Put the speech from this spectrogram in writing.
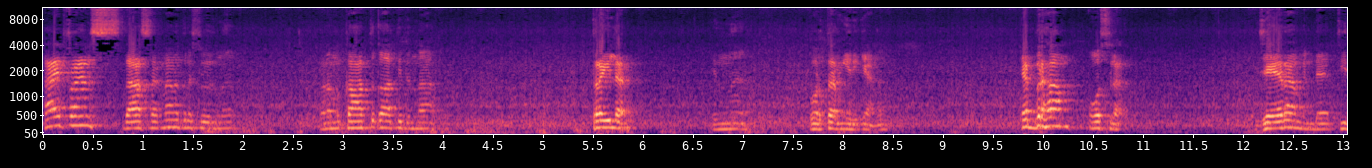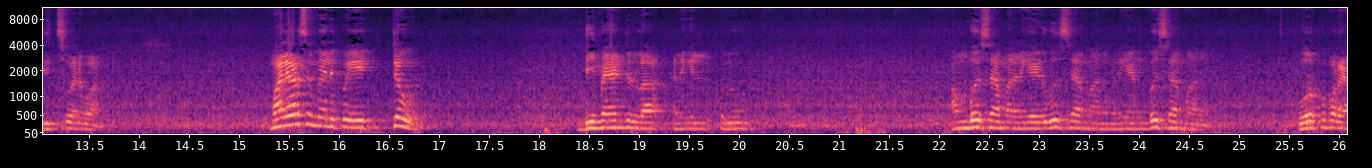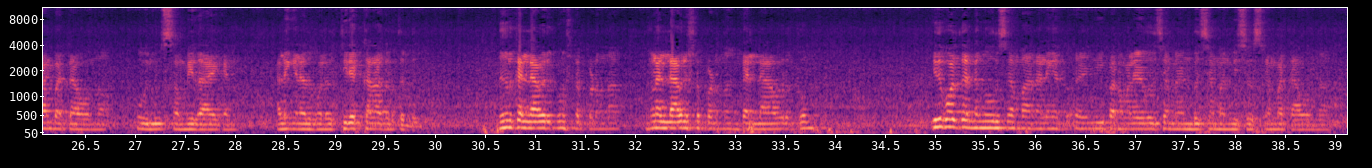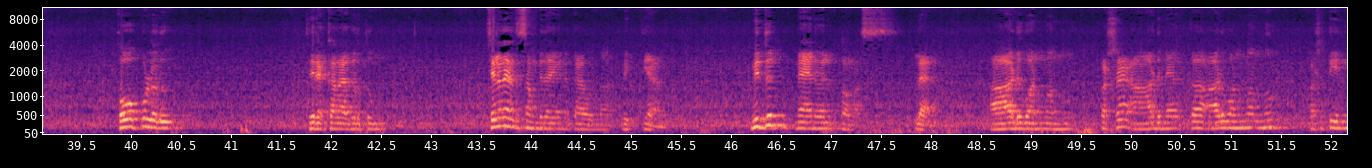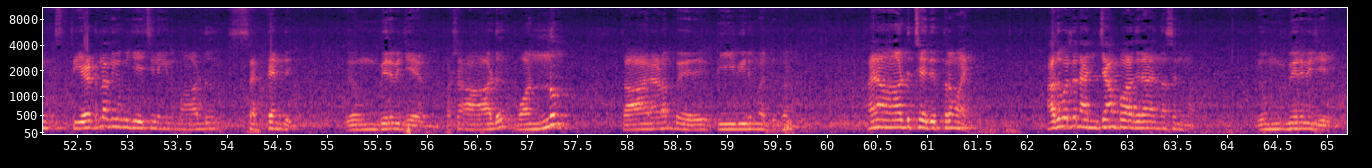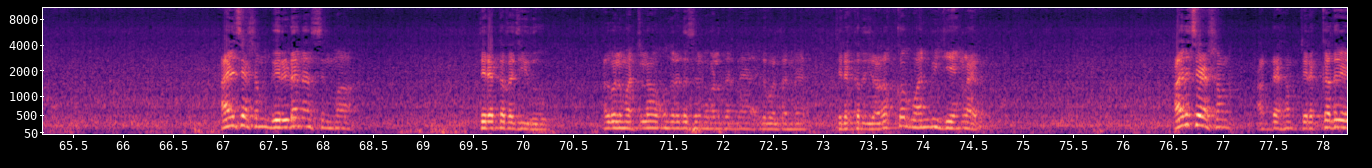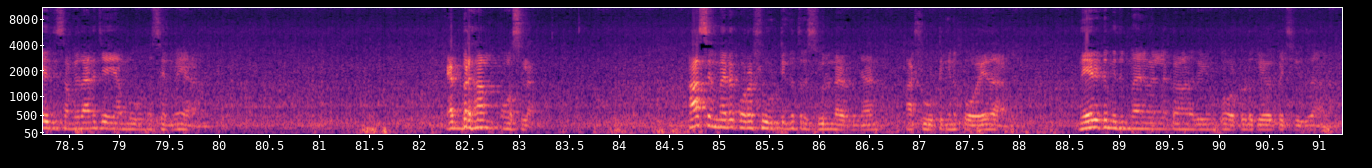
Hi friends ദാസനാണ് തൃശ്ശൂരിൽ നിന്ന് അപ്പോൾ നമ്മൾ കാത്തു കാത്തിരുന്ന ട്രെയിലർ ഇന്ന് പുറത്തിറങ്ങിയിരിക്കുകയാണ്. എബ്രഹാം ഓസ്ലർ ജയറാമിന്റെ തിരിച്ചുവരവാണ്. മലയാള സിനിമയിൽ ഇപ്പോൾ ഏറ്റവും ഡിമാൻഡുള്ള അല്ലെങ്കിൽ ഒരു അമ്പത് ശതമാനം അല്ലെങ്കിൽ എഴുപത് ശതമാനം അല്ലെങ്കിൽ എൺപത് ശതമാനം ഉറപ്പ് പറയാൻ പറ്റാവുന്ന ഒരു സംവിധായകൻ അല്ലെങ്കിൽ അതുപോലെ തിരക്കഥാകൃത്തുണ്ട് നിങ്ങൾക്ക് എല്ലാവർക്കും ഇഷ്ടപ്പെടുന്ന നിങ്ങളെല്ലാവരും ഇഷ്ടപ്പെടുന്ന നിങ്ങൾക്ക് എല്ലാവർക്കും ഇതുപോലെ തന്നെ നൂറ് ശതമാനം അല്ലെങ്കിൽ ഈ പറഞ്ഞ പോലെ എഴുപത് ശതമാനം എൺപത് ശതമാനം വിശ്വസിക്കാൻ പറ്റാവുന്ന ഹോപ്പുള്ളൊരു തിരക്കഥാകൃത്തും ചില നേരത്തെ സംവിധായകനൊക്കെ ആവുന്ന വ്യക്തിയാണ് മിഥുൻ മാനുവൽ തോമസ് അല്ലേ? ആട് വൺ വന്നു. പക്ഷേ ആടിനൊക്കെ ആട് വൺ വന്നു. പക്ഷെ തിയേറ്ററിൽ അധികം വിജയിച്ചില്ലെങ്കിലും ആട് സെക്കൻഡ് ഗംഭീര വിജയമായിരുന്നു. പക്ഷെ ആട് വണ്ണും ധാരാളം പേര് ടി വിയിലും മറ്റും കണ്ടു. അങ്ങനെ ആട് ചരിത്രമായി. അതുപോലെ തന്നെ അഞ്ചാം പാതിര എന്ന സിനിമ. ഗംഭീര വിജയം. അതിനുശേഷം ഗരുഡൻ എന്ന സിനിമ തിരക്കഥ ചെയ്തു. അതുപോലെ മറ്റുള്ള ഒന്ന് രണ്ട് സിനിമകളും തന്നെ ഇതുപോലെ തന്നെ തിരക്കഥ ചെയ്തു. അതൊക്കെ വൻ വിജയങ്ങളായിരുന്നു. അതിനുശേഷം അദ്ദേഹം തിരക്കഥ എഴുതി സംവിധാനം ചെയ്യാൻ പോകുന്ന സിനിമയാണ് എബ്രഹാം ഓസ്ലർ ആ സിനിമയുടെ കുറേ ഷൂട്ടിംഗ് തൃശ്ശൂരുണ്ടായിരുന്നു ഞാൻ ആ ഷൂട്ടിങ്ങിന് പോയതാണ്. നേരിട്ട് മിഥുൻ മാനുവലിനെ കാണുകയും ഫോട്ടോ എടുക്കുകയും ഒക്കെ ചെയ്തതാണ്.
